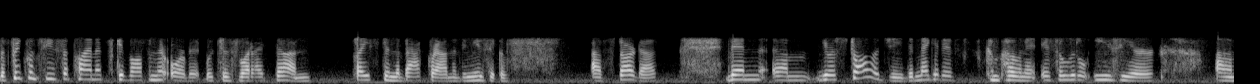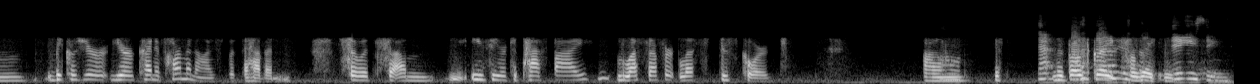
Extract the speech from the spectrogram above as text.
the frequencies the planets give off in their orbit, which is what I've done, placed in the background of the music of, of Stardust, then um, your astrology, the negative component, is a little easier um, because you're you're kind of harmonized with the heaven. So it's um, easier to pass by, less effort, less discord. Um, oh, that, they're both great for Reiki. Amazing.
